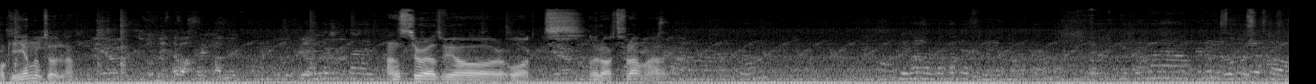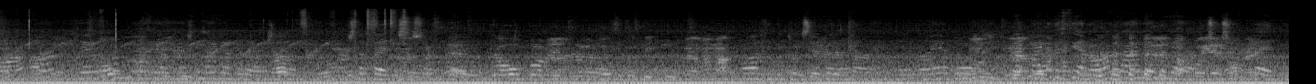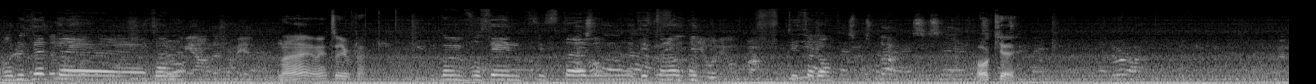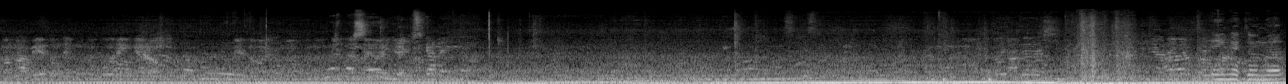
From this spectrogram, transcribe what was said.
åker igenom tullen. Annars tror jag att vi har åkt rakt fram här. Har du sett eh, Toro? Nej, jag har inte gjort det. Du kommer få se en sista. Sista dagen. Okej. Inget Tunnel.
